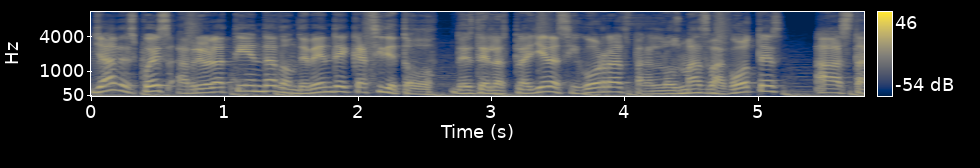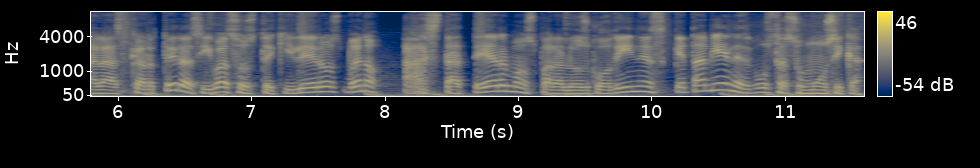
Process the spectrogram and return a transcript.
Ya después abrió la tienda donde vende casi de todo, desde las playeras y gorras para los más vagotes, hasta las carteras y vasos tequileros, bueno, hasta termos para los godines que también les gusta su música.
